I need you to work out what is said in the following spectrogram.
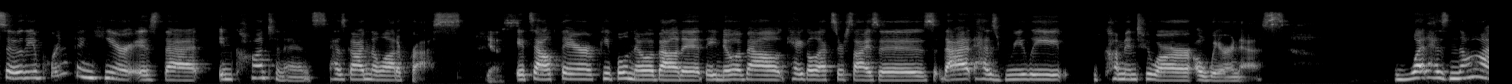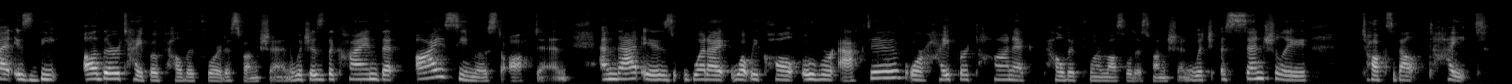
So the important thing here is that incontinence has gotten a lot of press. Yes. It's out there. People know about it. They know about Kegel exercises. That has really come into our awareness. What has not is the other type of pelvic floor dysfunction which is the kind that i see most often and that is what i what we call overactive or hypertonic pelvic floor muscle dysfunction which essentially talks about tight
